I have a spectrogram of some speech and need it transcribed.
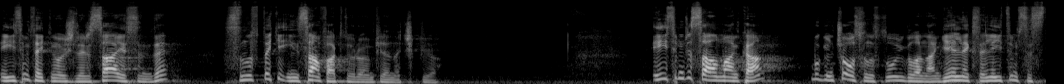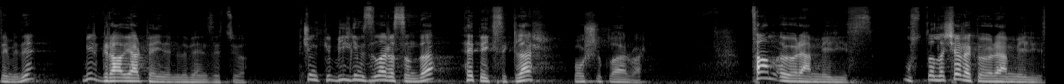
eğitim teknolojileri sayesinde sınıftaki insan faktörü ön plana çıkıyor. Eğitimci Salman Khan bugün çoğu sınıfta uygulanan geleneksel eğitim sistemini bir gravyer peynirini benzetiyor. Çünkü bilgimizin arasında hep eksikler, boşluklar var. Tam öğrenmeliyiz. Ustalaşarak öğrenmeliyiz.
